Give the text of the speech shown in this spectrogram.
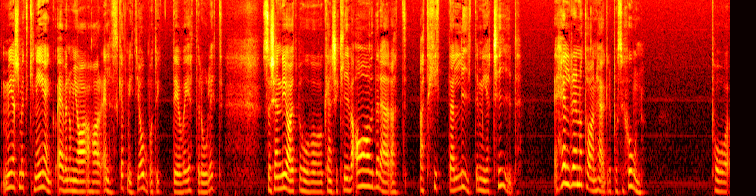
mer som ett kneg även om jag har älskat mitt jobb och tyckt det var jätteroligt så kände jag ett behov av att kanske kliva av det där att, att hitta lite mer tid. Hellre än att ta en högre position på,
